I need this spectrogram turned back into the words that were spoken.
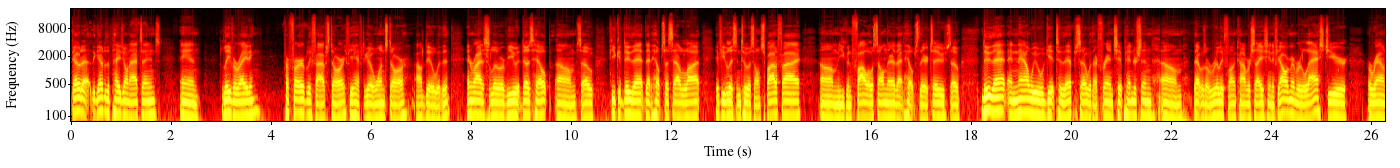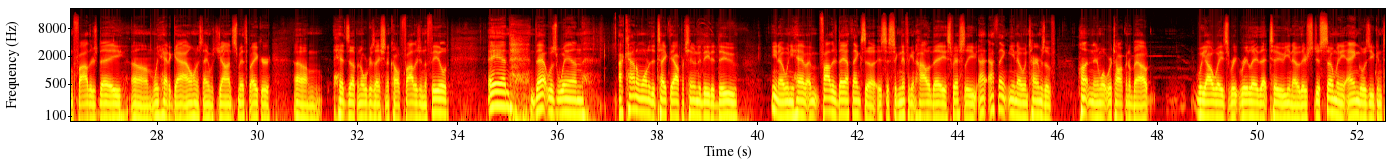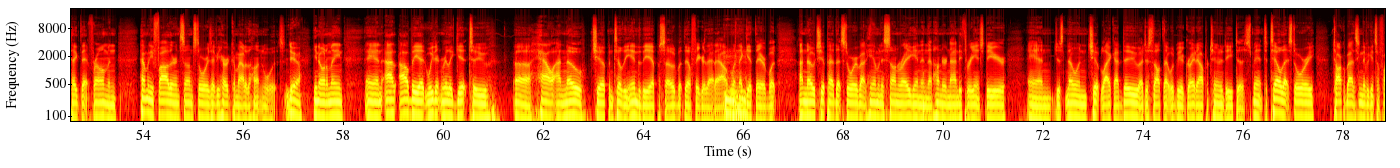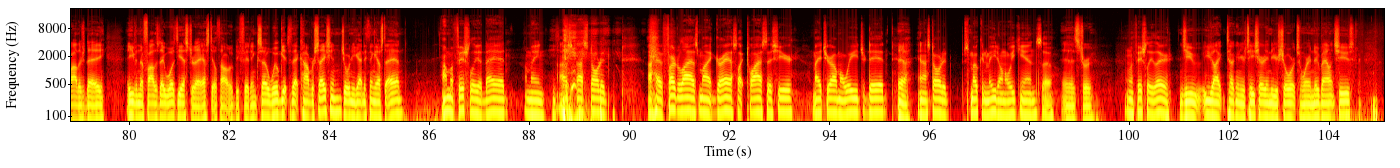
go to go to the page on iTunes and leave a rating, preferably five star. If you have to go one star, I'll deal with it, and write us a little review. It does help. Um, so if you could do that, that helps us out a lot. If you listen to us on Spotify, um, you can follow us on there. That helps there too. So do that. And now we will get to the episode with our friend Chip Henderson. Um, that was a really fun conversation. If y'all remember last year around Father's Day, um, we had a guy on. His name was John Smith Baker. Um, heads up an organization called Fathers in the Field. And that was when I kind of wanted to take the opportunity to do you know, when you have um, Father's Day, I think is a, a significant holiday, especially. I, I think you know, in terms of hunting and what we're talking about, we always re- relay that to. You know, there's just so many angles you can take that from, and how many father and son stories have you heard come out of the hunting woods? Yeah. You know what I mean? And I, albeit we didn't really get to uh, how I know Chip until the end of the episode, but they'll figure that out when they Mhm. get there. But I know Chip had that story about him and his son Reagan and that 193 inch deer. And just knowing Chip like I do, I just thought that would be a great opportunity to spend to tell that story, talk about the significance of Father's Day. Even though Father's Day was yesterday, I still thought it would be fitting. So we'll get to that conversation. Jordan, you got anything else to add? I'm officially a dad. I mean, I, I started. I have fertilized my grass like twice this year. Made sure all my weeds are dead, Yeah, and I started smoking meat on the weekend. So it's true. I'm officially there. Do you you like tucking your t-shirt into your shorts and wearing New Balance shoes?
